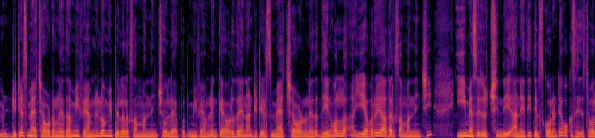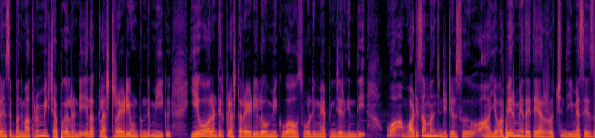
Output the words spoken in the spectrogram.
డీటెయిల్స్ మ్యాచ్ అవ్వడం లేదా మీ ఫ్యామిలీలో మీ పిల్లలకు సంబంధించో లేకపోతే మీ ఫ్యామిలీ ఇంకా ఎవరిదైనా డీటెయిల్స్ మ్యాచ్ అవ్వడం లేదా దేనివల్ల ఎవరి ఆధార్కి సంబంధించి ఈ మెసేజ్ వచ్చింది అనేది తెలుసుకోవాలంటే ఒక సచివాలయం సిబ్బంది మాత్రమే మీకు చెప్పగలరండి. ఇలా క్లస్టర్ ఐడి ఉంటుంది. మీకు ఏ వాలంటీర్ క్లస్టర్ ఐడిలో మీకు హౌస్ హోల్డింగ్ మ్యాపింగ్ జరిగింది వాటికి సంబంధించిన డీటెయిల్స్ ఎవరి పేరు మీద అయితే ఎర్రర్ వచ్చింది ఈ మెసేజ్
